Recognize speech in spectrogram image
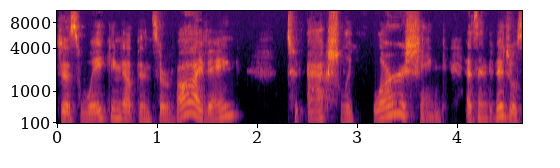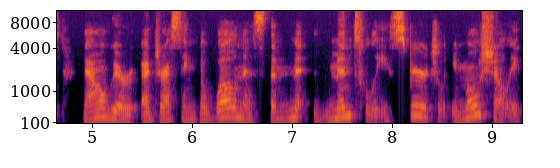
just waking up and surviving to actually flourishing as individuals. Now we're addressing the wellness, the me- mentally, spiritually, emotionally,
